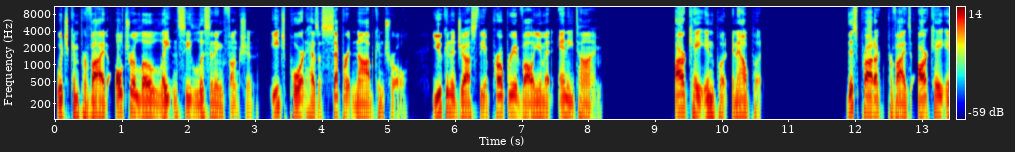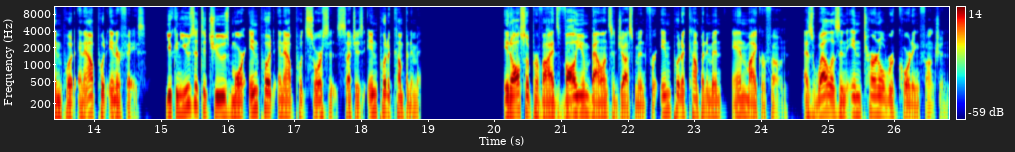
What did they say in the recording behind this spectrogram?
which can provide ultra-low latency listening function. Each port has a separate knob control. You can adjust the appropriate volume at any time. RCA input and output. This product provides RCA input and output interface. You can use it to choose more input and output sources, such as input accompaniment. It also provides volume balance adjustment for input accompaniment and microphone, as well as an internal recording function.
